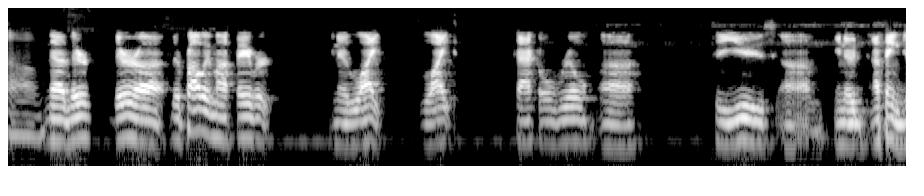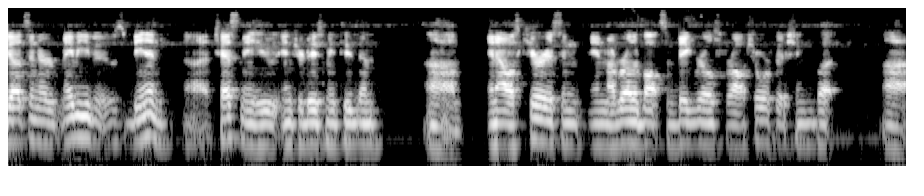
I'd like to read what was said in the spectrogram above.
Um, No, they're they're uh, they're probably my favorite. You know, light light tackle reel uh, to use. Um, you know, I think Judson or maybe even it was Ben uh, Chesney who introduced me to them. Um, and I was curious, and, and my brother bought some big reels for offshore fishing. But uh,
